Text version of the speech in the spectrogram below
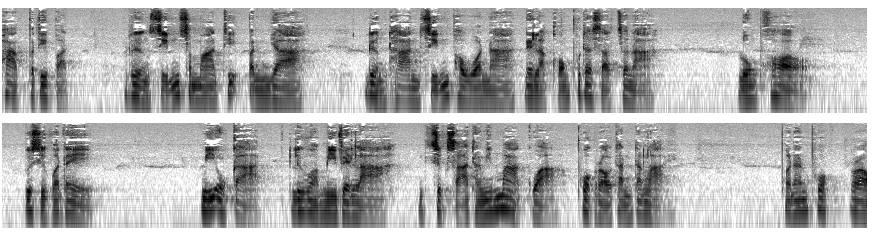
ภาคปฏิบัติ เรื่องศีลสมาธิปัญญา เรื่องทานศีลภาวนาในหลักของพุทธศาสนาหลวงพ่อรู้สึกว่าได้มีโอกาสหรือว่ามีเวลาศึกษาทางนี้มากกว่า พวกเราท่านทั้งหลาย เพราะนั้นพวกเรา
